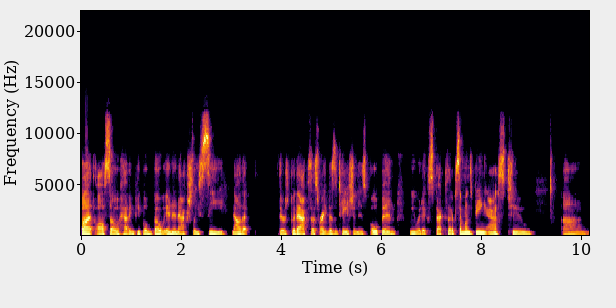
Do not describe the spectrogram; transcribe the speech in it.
but also having people go in and actually see now that there's good access, right? Visitation is open. We would expect that if someone's being asked to um,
